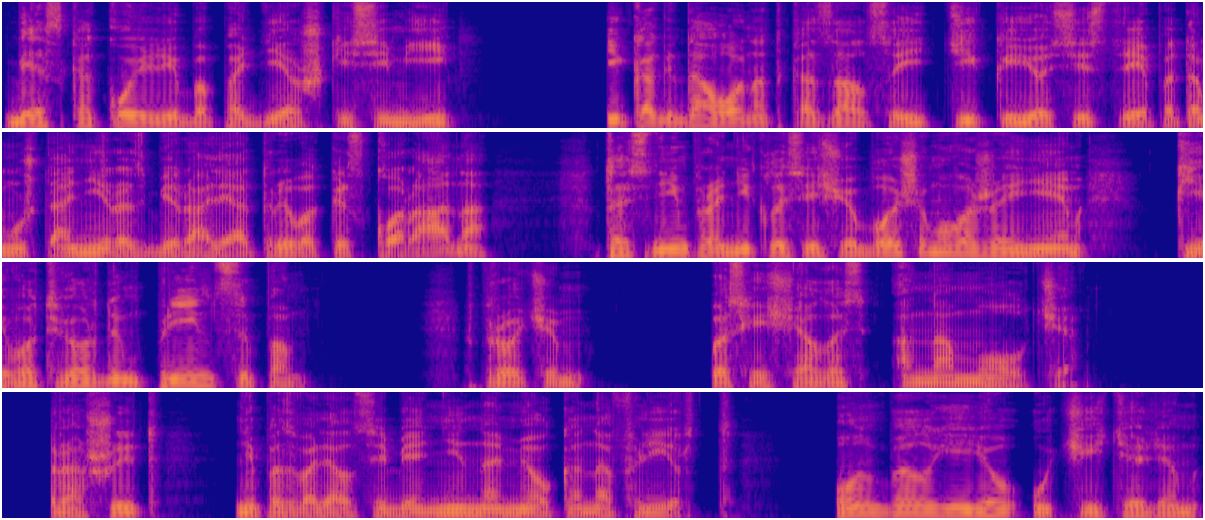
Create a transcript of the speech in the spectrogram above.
без какой-либо поддержки семьи, и когда он отказался идти к ее сестре, потому что они разбирали отрывок из Корана, то с ним прониклась еще большим уважением к его твердым принципам. Впрочем, восхищалась она молча. Рашид не позволял себе ни намека на флирт. Он был ее учителем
